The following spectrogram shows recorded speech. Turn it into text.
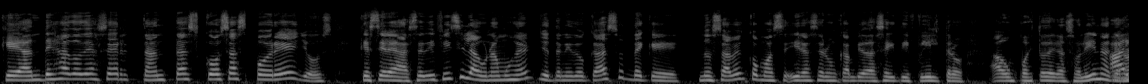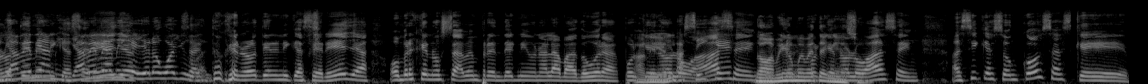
que han dejado de hacer tantas cosas por ellos que se les hace difícil a una mujer. Yo he tenido casos de que no saben cómo ir a hacer un cambio de aceite y filtro a un puesto de gasolina, que Ay, no lo llámeme tiene a ni mí, que hacer llámeme a mí ella. que yo le voy a ayudar. Exacto, que no lo tiene ni que hacer ella. Hombres que no saben prender ni una lavadora porque no lo Así que- hacen. No, a mí no me meten porque no eso. lo hacen. Así que son cosas que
